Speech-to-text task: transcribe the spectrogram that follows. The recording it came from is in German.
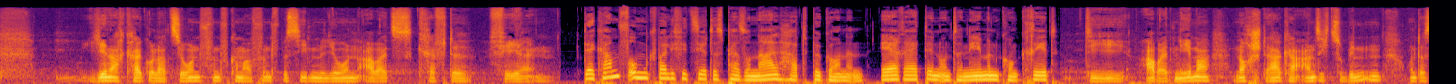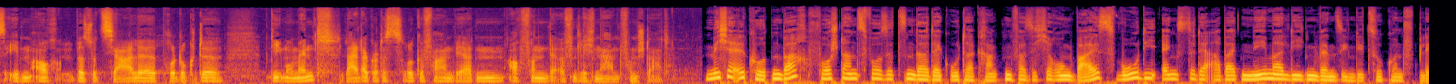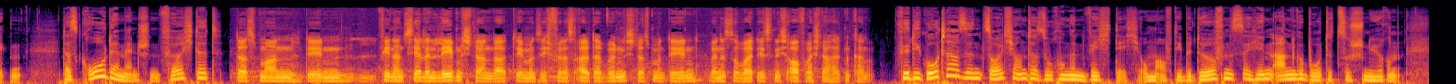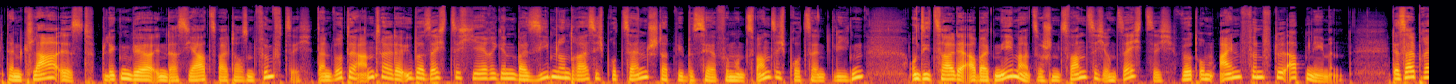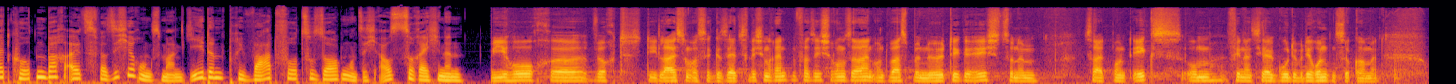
je nach Kalkulation 5,5 bis 7 Millionen Arbeitskräfte fehlen. Der Kampf um qualifiziertes Personal hat begonnen. Er rät den Unternehmen konkret, die Arbeitnehmer noch stärker an sich zu binden und das eben auch über soziale Produkte, die im Moment leider Gottes zurückgefahren werden, auch von der öffentlichen Hand, vom Staat. Michael Kurtenbach, Vorstandsvorsitzender der Gotha Krankenversicherung, weiß, wo die Ängste der Arbeitnehmer liegen, wenn sie in die Zukunft blicken. Das Gros der Menschen fürchtet, dass man den finanziellen Lebensstandard, den man sich für das Alter wünscht, dass man den, wenn es soweit ist, nicht aufrechterhalten kann. Für die Gotha sind solche Untersuchungen wichtig, um auf die Bedürfnisse hin Angebote zu schnüren. Denn klar ist, blicken wir in das Jahr 2050, dann wird der Anteil der über 60-Jährigen bei 37 Prozent statt wie bisher 25 Liegen und die Zahl der Arbeitnehmer zwischen 20 und 60 wird um ein Fünftel abnehmen. Deshalb rät Kurtenbach als Versicherungsmann jedem privat vorzusorgen und sich auszurechnen, wie hoch äh, wird die Leistung aus der gesetzlichen Rentenversicherung sein und was benötige ich zu einem Zeitpunkt X, um finanziell gut über die Runden zu kommen?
